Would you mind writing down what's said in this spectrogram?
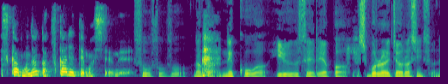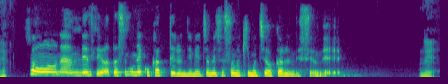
しかもなんか疲れてましたよね。そうそうそう。なんか猫がいるせいでやっぱ絞られちゃうらしいんですよね。そうなんですよ。私も猫飼ってるんでめちゃめちゃその気持ちわかるんですよね。ね。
